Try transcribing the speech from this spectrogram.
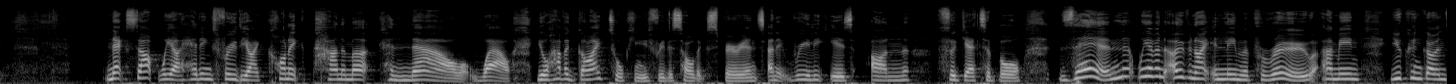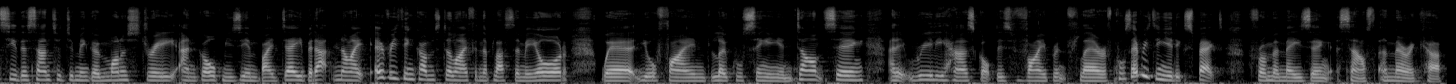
Next up, we are heading through the iconic Panama Canal. Wow. You'll have a guide talking you through this whole experience, and it really is unforgettable. Then we have an overnight in Lima, Peru. I mean, you can go and see the Santo Domingo Monastery and Gold Museum by day, but at night, everything comes to life in the Plaza Mayor, where you'll find local singing and dancing, and it really has got this vibrant flair. Of course, everything you'd expect from amazing South America.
